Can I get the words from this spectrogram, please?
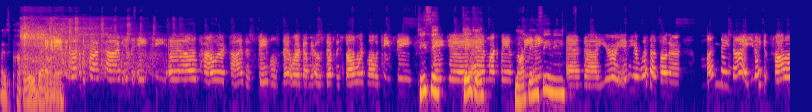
I just populated that powered by the Stables Network. I'm your host, Stephanie Stallworth, along with TC, TC, JJ, JJ and Mark Mancini. Mark Mancini. And uh, you're in here with us on our Monday night. You know, you can follow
